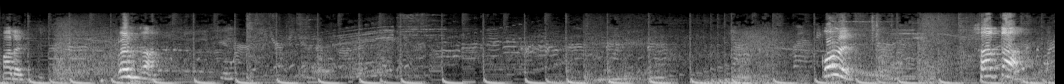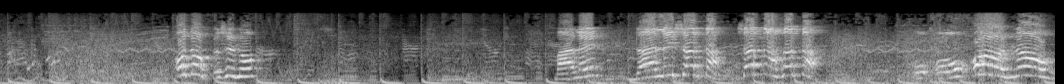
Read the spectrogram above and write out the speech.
Vale. Venga. ¡Corre! ¡Salta! ¡Oh no! Ese no. Vale. Dale y salta. ¡Salta, salta! ¡Oh, oh! ¡Oh, no!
